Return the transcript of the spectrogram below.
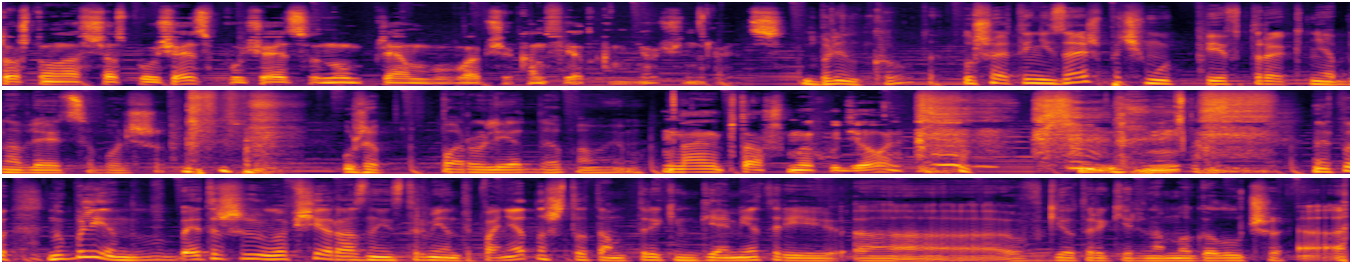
то, что у нас сейчас получается, получается, ну, прям вообще конфетка. Мне очень нравится. Блин, круто. Слушай, а ты не знаешь, почему PF-трек не обновляется больше? Уже пару лет, да, по-моему? Наверное, потому что мы их уделали. Ну, блин, это же вообще разные инструменты. Понятно, что там трекинг геометрии э, в геотрекере намного лучше. А,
